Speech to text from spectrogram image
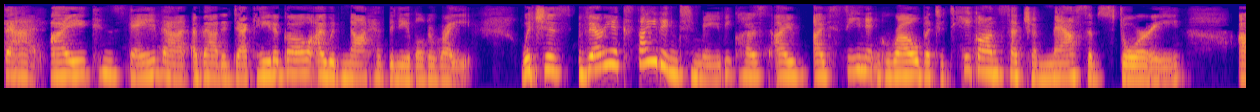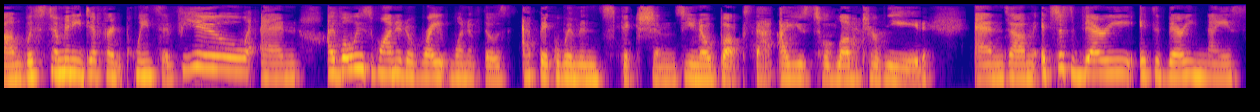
that I can say that about a decade ago, I would not have been able to write, which is very exciting to me because I've, I've seen it grow, but to take on such a massive story um, with so many different points of view. And I've always wanted to write one of those epic women's fictions, you know, books that I used to love to read. And um, it's just very, it's very nice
